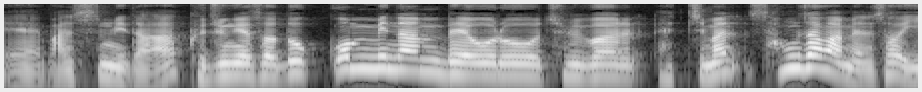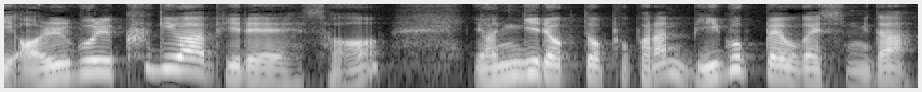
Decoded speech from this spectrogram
예, 많습니다. 그 중에서도 꽃미남 배우로 출발했지만 성장하면서 이 얼굴 크기와 비례해서 연기력도 폭발한 미국 배우가 있습니다.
